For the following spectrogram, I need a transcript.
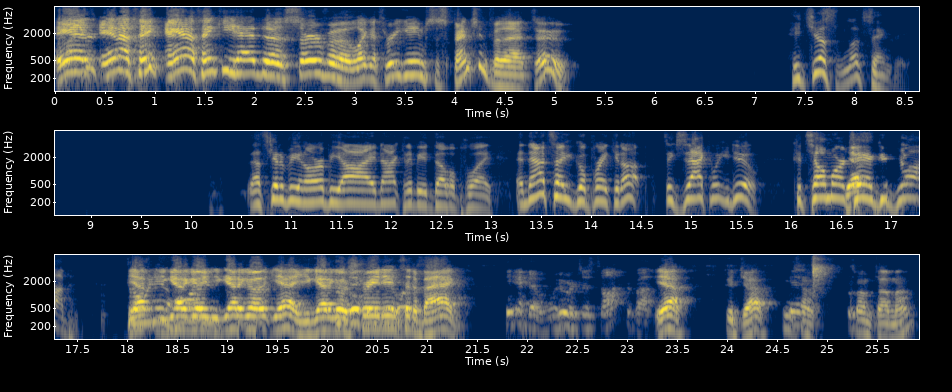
And and I think and I think he had to serve a like a three game suspension for that too. He just looks angry. That's going to be an RBI, not going to be a double play. And that's how you go break it up. It's exactly what you do. Ketel Marte, Yeah. good job. Yeah, you gotta go. You gotta go. Yeah, you gotta go straight into the bag. Yeah, we were just talking about. that. Yeah, good job. Give me Yeah. some. That's what I'm talking about.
